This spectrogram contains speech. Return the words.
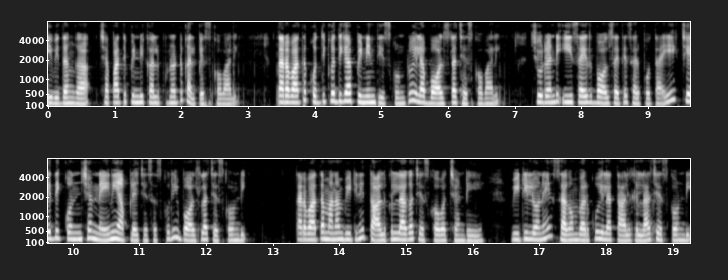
ఈ విధంగా చపాతి పిండి కలుపుకున్నట్టు కలిపేసుకోవాలి. తర్వాత కొద్ది కొద్దిగా పిండిని తీసుకుంటూ ఇలా బాల్స్లా చేసుకోవాలి. చూడండి ఈ సైజ్ బాల్స్ అయితే సరిపోతాయి. చేతికి కొంచెం నెయ్యిని అప్లై చేసేసుకొని బాల్స్లా చేసుకోండి. తర్వాత మనం వీటిని తాలుకుల్లాగా చేసుకోవచ్చండి. వీటిలోనే సగం వరకు ఇలా తాలుకుల్లా చేసుకోండి.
